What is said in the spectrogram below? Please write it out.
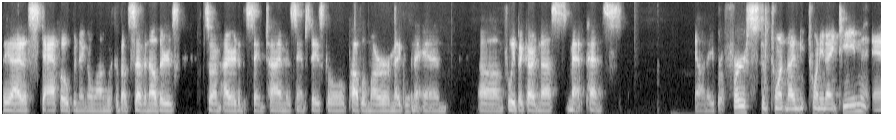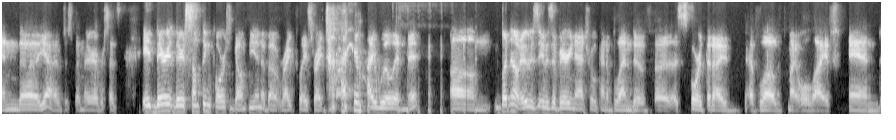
they had a staff opening along with about seven others. So I'm hired at the same time as Sam Stejskal, Pablo Maurer, Meg Linehan, um, Felipe Cardenas, Matt Pentz, on April 1st of 2019. And uh, yeah, I've just been there ever since. It, there, there's something Forrest Gumpian about right place, right time, I will admit. Um, but no, it was, it was a very natural kind of blend of uh, a sport that I have loved my whole life and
